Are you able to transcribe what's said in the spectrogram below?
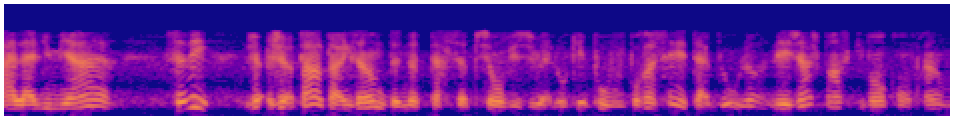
à la lumière. Vous savez, je, je parle par exemple de notre perception visuelle, OK? Pour vous brosser un tableau, là, les gens, je pense qu'ils vont comprendre.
